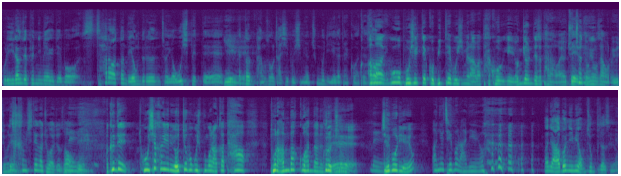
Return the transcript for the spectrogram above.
우리 이랑 대표님의 이제 뭐 살아왔던 내용들은 저희가 50회 때 예. 했던 방송을 다시 보시면 충분히 이해가 될 것 같아서 아마 이거 보실 때 그 밑에 보시면 아마 다 거기에 연결돼서 다 나와요. 추천 네, 네. 동영상으로. 요즘은 네. 참 시대가 좋아져서. 네. 예. 아 근데 그거 시작하기 전에 여쭤보고 싶은 건 아까 다 돈 안 받고 한다는데. 그렇죠. 네. 재벌이에요? 아니요, 재벌 아니에요. 아니 아버님이 엄청 부자세요.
